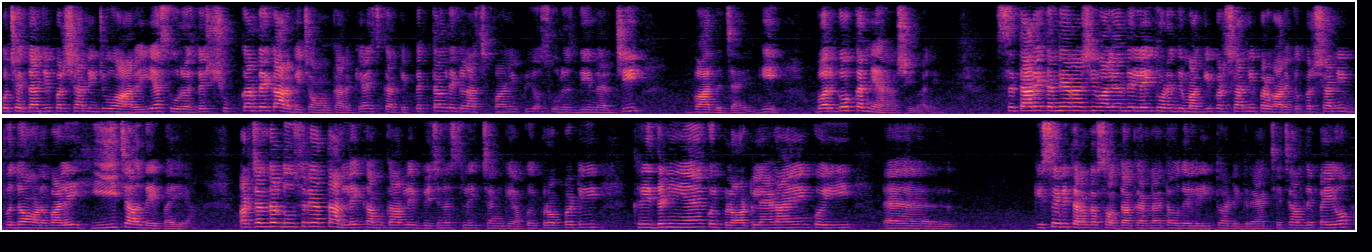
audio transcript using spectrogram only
ਕੁਝ ਇਦਾਂ ਦੀ ਪਰੇਸ਼ਾਨੀ ਜੋ ਆ ਰਹੀ ਹੈ, ਸੂਰਜ ਦੇ ਸ਼ੁੱਕਰ ਦੇ ਘਰ ਵਿੱਚ ਆਉਣ ਕਰਕੇ, ਇਸ ਕਰਕੇ ਪਿੱਤਲ ਦੇ ਗਲਾਸ ਪਾਣੀ ਪੀਓ, ਸੂਰਜ ਦੀ એનર્ਜੀ ਵੱਧ ਜਾਏਗੀ। ਵਰਗੋ ਕੰਨਿਆ ਰਾਸ਼ੀ ਵਾਲੇ। ਸਿਤਾਰੇ ਕੰਨਿਆ ਰਾਸ਼ੀ ਵਾਲਿਆਂ ਦੇ ਲਈ ਥੋੜੇ ਦਿਮਾਗੀ ਪਰੇਸ਼ਾਨੀ ਪਰਿਵਾਰਕ ਪਰੇਸ਼ਾਨੀ ਵਧਾਉਣ ਵਾਲੇ ਹੀ ਚੱਲਦੇ ਪਏ ਆ। ਪਰ ਚੰਦਰ ਦੂਸਰੇ ਧਨ ਲਈ ਕੰਮਕਾਰ ਲਈ ਬਿਜ਼ਨਸ ਲਈ ਚੰਗਿਆ ਕੋਈ ਪ੍ਰਾਪਰਟੀ ਖਰੀਦਣੀ ਹੈ ਕੋਈ ਪਲਾਟ ਲੈਣਾ ਹੈ ਕੋਈ ਕਿਸੇ ਵੀ ਤਰ੍ਹਾਂ ਦਾ ਸੌਦਾ ਕਰਨਾ ਹੈ ਤਾਂ ਉਹਦੇ ਲਈ ਤੁਹਾਡੇ ਗ੍ਰਹਿ ਅੱਛੇ ਚੱਲਦੇ ਪਏ ਹੋ।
